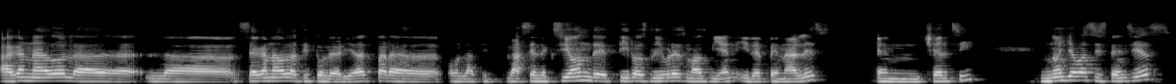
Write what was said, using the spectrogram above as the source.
ha ganado la, la se ha ganado la titularidad para o la, la selección de tiros libres más bien y de penales en Chelsea. No lleva asistencias,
